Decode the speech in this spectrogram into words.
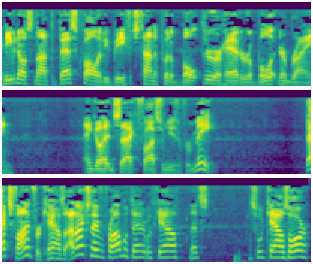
And even though it's not the best quality beef, it's time to put a bolt through her head or a bullet in her brain and go ahead and sacrifice her and use it for meat. That's fine for cows. I don't actually have a problem with that with cows. That's, that's what cows are.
